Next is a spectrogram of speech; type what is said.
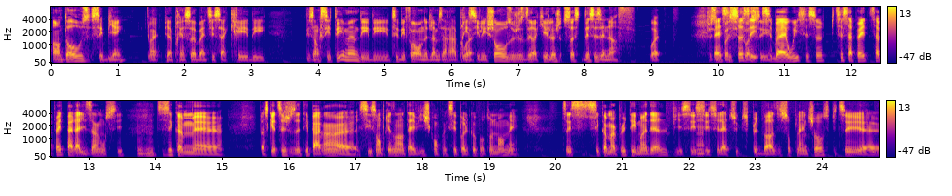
en dose, c'est bien. Ouais. Puis après ça, ben, tu sais, ça crée des. Des anxiétés, man. Des, des, tu sais, des fois, on a de la misère à apprécier les choses, ou juste dire, OK, là, ça, this is enough. Ouais. Je sais Ben, pas si ça, toi, ben oui, c'est ça. Puis tu sais, ça peut être, ça peut être paralysant aussi. Mhm. Tu sais, c'est comme. euh, parce que, tu sais, je veux dire, tes parents, euh, s'ils sont présents dans ta vie, je comprends que c'est pas le cas pour tout le monde, mais. C'est comme un peu tes modèles, puis c'est Mm. c'est- là-dessus que tu peux te baser sur plein de choses. Puis, tu sais, euh,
